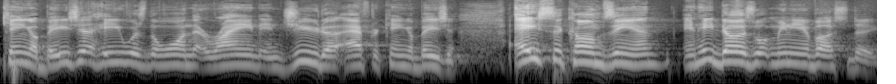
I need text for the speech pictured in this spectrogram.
King Abijah. He was the one that reigned in Judah after King Abijah. Asa comes in, and he does what many of us do.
